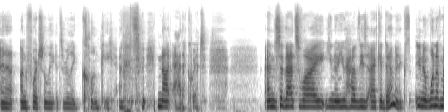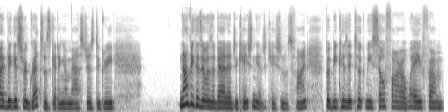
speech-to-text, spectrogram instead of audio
And uh, unfortunately, it's really clunky and it's not adequate. And so that's why, you know, you have these academics. You know, one of my biggest regrets was getting a master's degree not because it was a bad education, the education was fine, but because it took me so far away from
